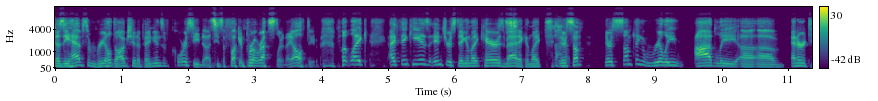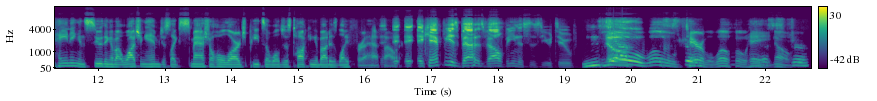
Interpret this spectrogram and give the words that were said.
Does he have some real dog shit opinions? Of course he does. He's a fucking pro wrestler. They all do. But like I think he is interesting and like charismatic and like there's some there's something really oddly uh, uh, entertaining and soothing about watching him just like smash a whole large pizza while just talking about his life for a half hour. It, it, it can't be as bad as Val Venis's YouTube. no, whoa, this is true. terrible. Whoa, whoa, hey, Yes, no, true.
